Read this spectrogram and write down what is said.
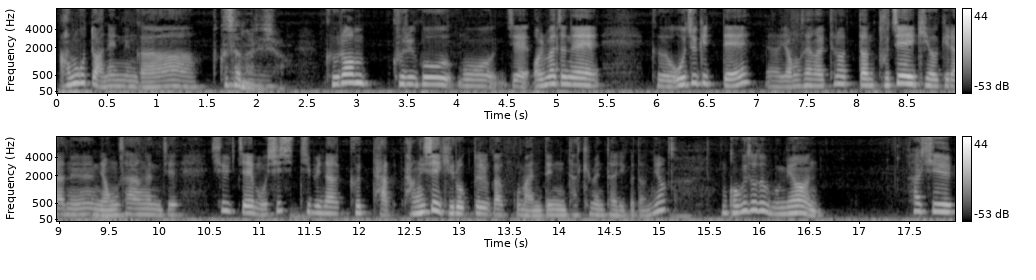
아무것도 안 했는가. 글쎄 말이죠. 그런 그리고 뭐 이제 얼마 전에 그 오주기 때 어, 영상을 틀었던 부재의 기억이라는 영상은 이제 실제 뭐 CCTV나 그 다, 당시의 기록들 갖고 만든 다큐멘터리거든요. 거기서도 보면 사실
